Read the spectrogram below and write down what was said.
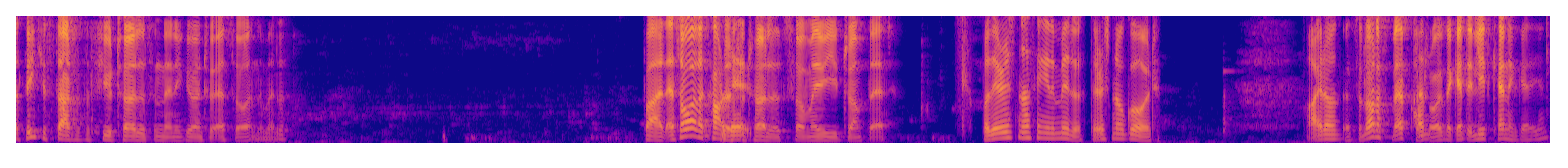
I think you start with a few turtles and then you go into SO in the middle. But SO are the counter to turtles, so maybe you jump that. But there is nothing in the middle. There is no gold. I don't. There's a lot of map control. I'm... They get elite cannon galleon.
